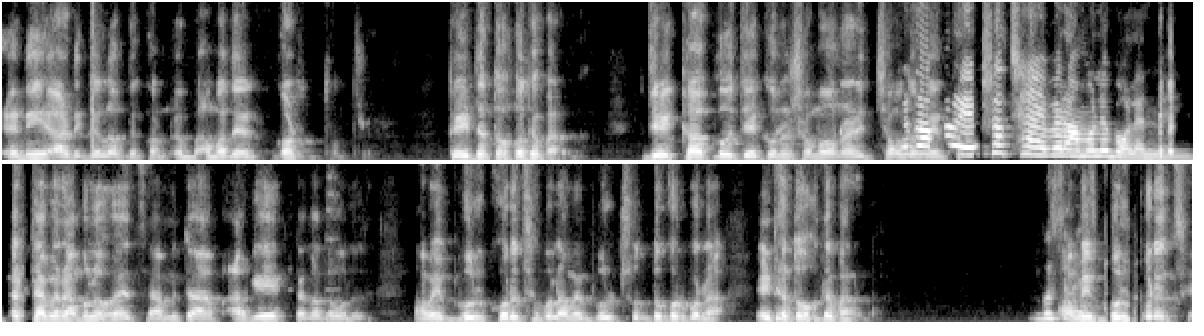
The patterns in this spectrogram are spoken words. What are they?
any article of the আমাদের গণতন্ত্র তো এটা তো হতে পারে না। যে কাউকে যে কোনো সময় ওনার ইচ্ছা মতো এরশাদ সাহেবের আমলে বলেন নাই। সাহেবের আমলে হয়েছে। আমি তো আগে একটা কথা বলেছি। আমি ভুল করেছে বলে আমি ভুল শুদ্ধ করব না। এটা তো হতে পারে না। আমি ভুল করেছে।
